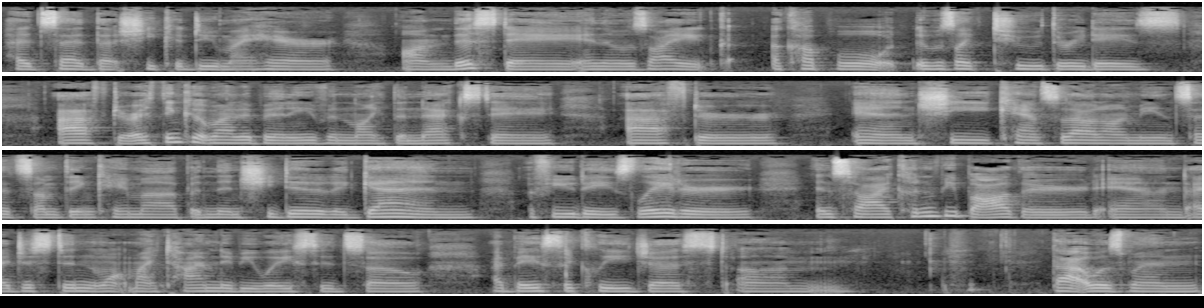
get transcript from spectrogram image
had said that she could do my hair on this day, and it was like a couple, it was like two, three days after. I think it might have been even like the next day after and she canceled out on me and said something came up and then she did it again a few days later and so I couldn't be bothered and I just didn't want my time to be wasted so I basically just um that was when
